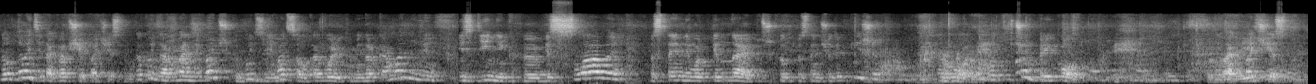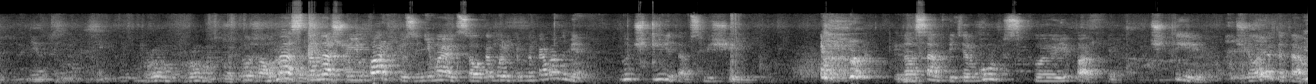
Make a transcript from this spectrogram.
ну давайте так вообще по-честному, какой нормальный батюшка будет заниматься алкоголиками, наркоманами, без денег, э, без славы, постоянно его пинают, потому что кто-то постоянно что-то пишет. Вот. вот в чем прикол? Так по-честному. У нас на нашу епархию занимаются алкоголиками наркоманами, ну, четыре там священника. На Санкт-Петербургскую епархию. Четыре человека там,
